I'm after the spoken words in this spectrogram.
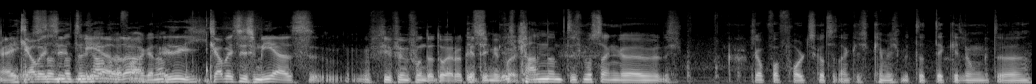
Ja, ich glaube, es ist mehr, oder? Frage, ne? Ich glaube, es ist mehr als 400, 500 Euro, könnte ich, ich mir vorstellen. Ich kann und ich muss sagen, äh, ich glaube auf Holz, Gott sei Dank, ich kenne mich mit der Deckelung der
